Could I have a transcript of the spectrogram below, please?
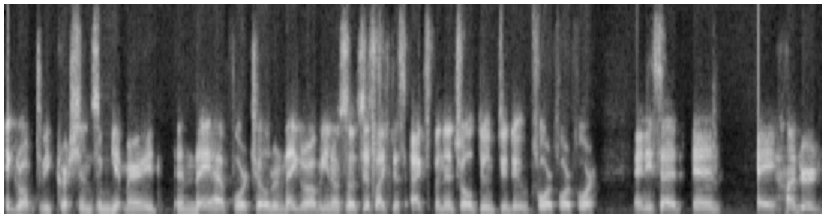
they grow up to be Christians and get married, and they have four children. They grow up, you know, so it's just like this exponential do do do four four four. And he said, in a hundred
